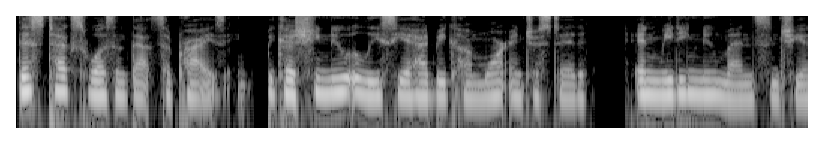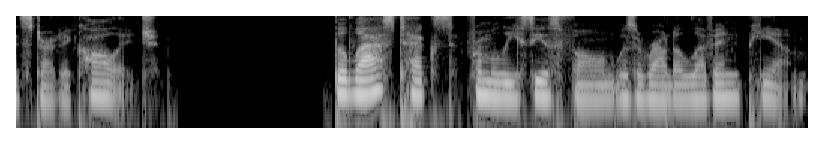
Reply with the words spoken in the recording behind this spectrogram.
this text wasn't that surprising because she knew Alyssiah had become more interested in meeting new men since she had started college. The last text from Alyssiah's phone was around 11 p.m.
